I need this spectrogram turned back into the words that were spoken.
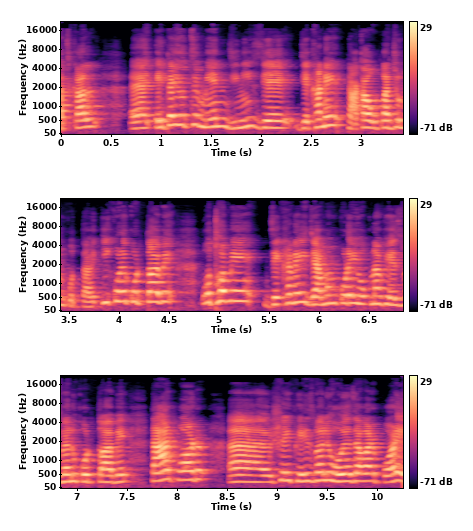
আজকাল এটাই হচ্ছে মেন জিনিস যে, যেখানে টাকা উপার্জন করতে হবে। কি করে করতে হবে? প্রথমে যেখানেই যেমন করেই হোক না ফেস ভ্যালু করতে হবে। তারপর সেই ফেস ভ্যালু হয়ে যাওয়ার পরে,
